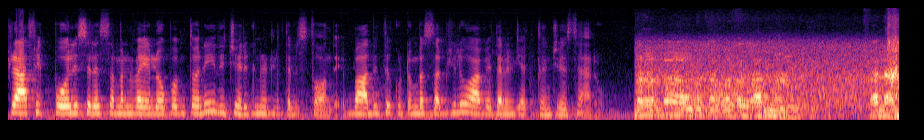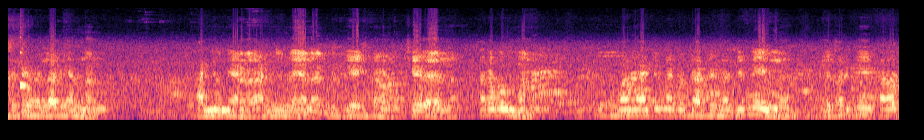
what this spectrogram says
ట్రాఫిక్ పోలీసుల సమన్వయ లోపంతోనే ఇది జరిగినట్లు తెలుస్తోంది. బాధిత కుటుంబ సభ్యులు ఆవేదన వ్యక్తం చేశారు. తర్వాత తర్వాత కానీ వెళ్ళాలి అన్నాను. అన్నీ ఉన్నాయన్నాడు అన్నీ ఉన్నాయన్నాడు బుక్ చేసినాడు చేయలేదన్నా. సరే బొమ్మను ఇప్పుడు మన అంటే నాకు అర్జెంట్ అని చెప్పి నేను వెళ్ళేసరికి తర్వాత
